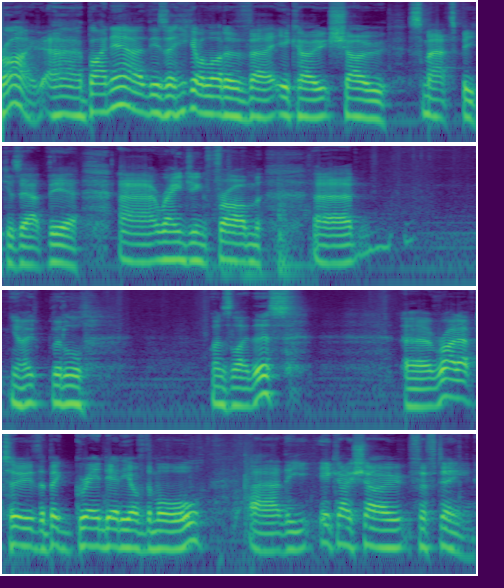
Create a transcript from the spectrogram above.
Right, uh, by now there's a heck of a lot of uh, Echo Show smart speakers out there, uh, ranging from, uh, you know, little ones like this, uh, right up to the big granddaddy of them all, uh, the Echo Show 15,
